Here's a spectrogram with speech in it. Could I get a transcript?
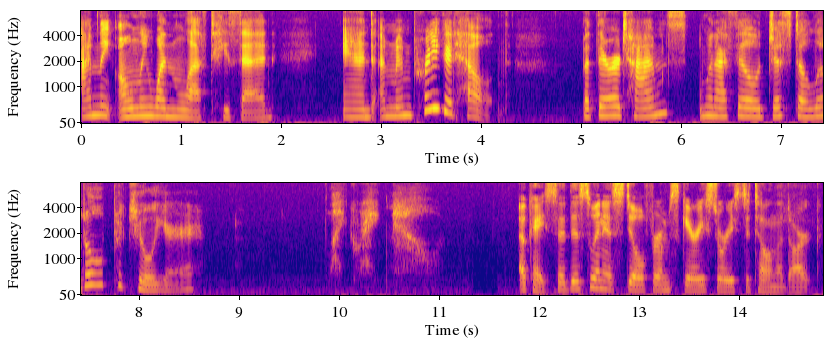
I'm the only one left, he said, and I'm in pretty good health. But there are times when I feel just a little peculiar. Like right now. Okay, so this one is still from Scary Stories to Tell in the Dark.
